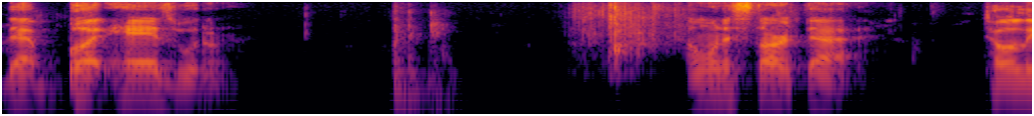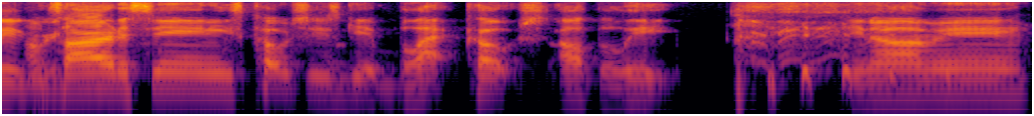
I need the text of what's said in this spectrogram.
that butt heads with them. I want to start that. totally agree. I'm tired of seeing these coaches get black coached out the league. You know what I mean?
